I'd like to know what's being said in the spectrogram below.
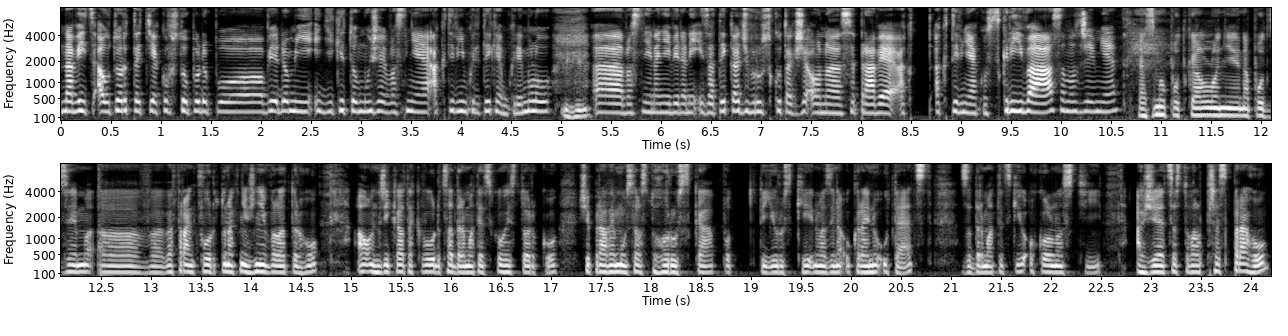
Navíc autor teď jako vstoupil do povědomí i díky tomu, že vlastně aktivním kritikem Kremlu. Mm-hmm. Vlastně na něj vydaný i zatykač v Rusku, takže on se právě aktivně jako skrývá samozřejmě. Já jsem ho potkal loni na podzim uh, ve Frankfurtu na kněžní veletrhu a on říkal takovou docela dramatickou historku, že právě musel z toho Ruska pod té ruské invazi na Ukrajinu utéct za dramatických okolností a že cestoval přes Prahu,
